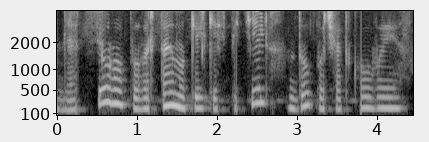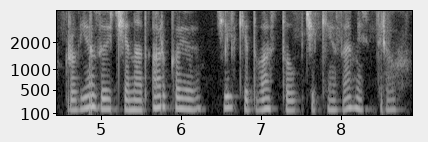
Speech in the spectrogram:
Для цього повертаємо кількість петель до початкової, пров'язуючи над аркою тільки два стовпчики замість трьох.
